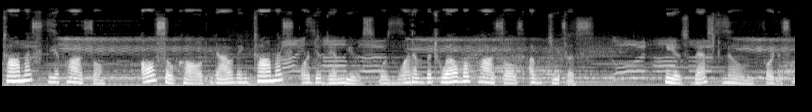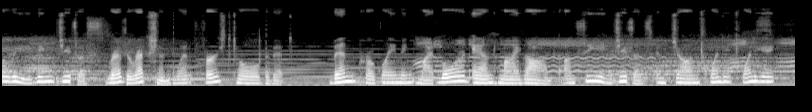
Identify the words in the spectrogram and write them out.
Thomas the Apostle, also called Doubting Thomas or Didymus was one of the twelve apostles of Jesus. He is best known for disbelieving Jesus' resurrection when first told of it, then proclaiming my Lord and my God on seeing Jesus in John 20:28.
